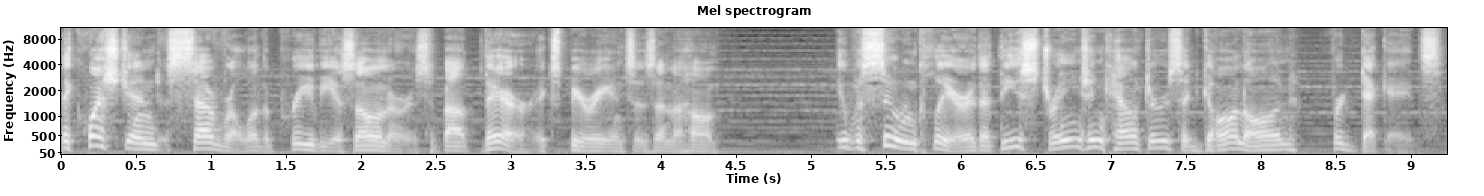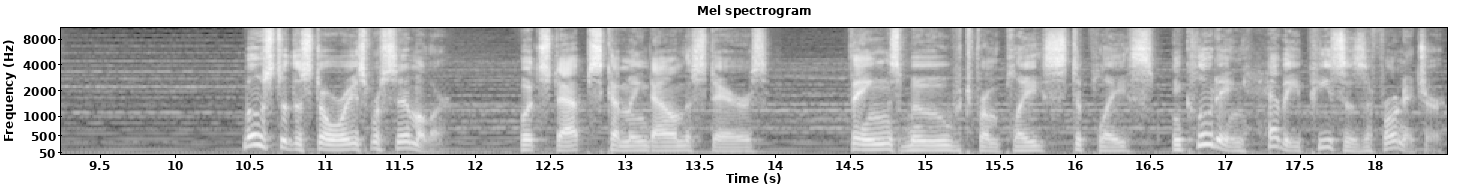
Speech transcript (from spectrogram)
They questioned several of the previous owners about their experiences in the home. It was soon clear that these strange encounters had gone on for decades. Most of the stories were similar – footsteps coming down the stairs, things moved from place to place, including heavy pieces of furniture.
